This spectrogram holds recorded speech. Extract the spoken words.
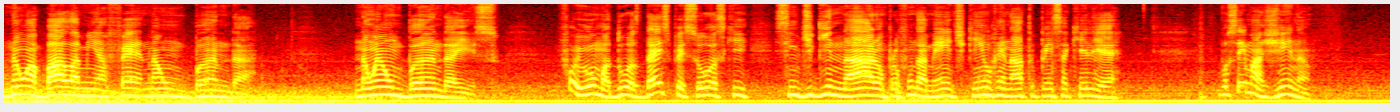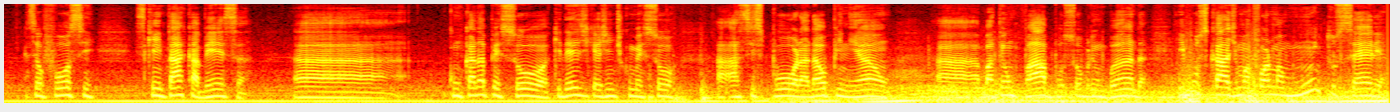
não abala a minha fé na Umbanda. Não é Umbanda isso. Foi uma, duas, dez pessoas que se indignaram profundamente quem o Renato pensa que ele é. Você imagina se eu fosse esquentar a cabeça ah, com cada pessoa que desde que a gente começou a, a, se expor, a dar opinião, a bater um papo sobre Umbanda e buscar de uma forma muito séria,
